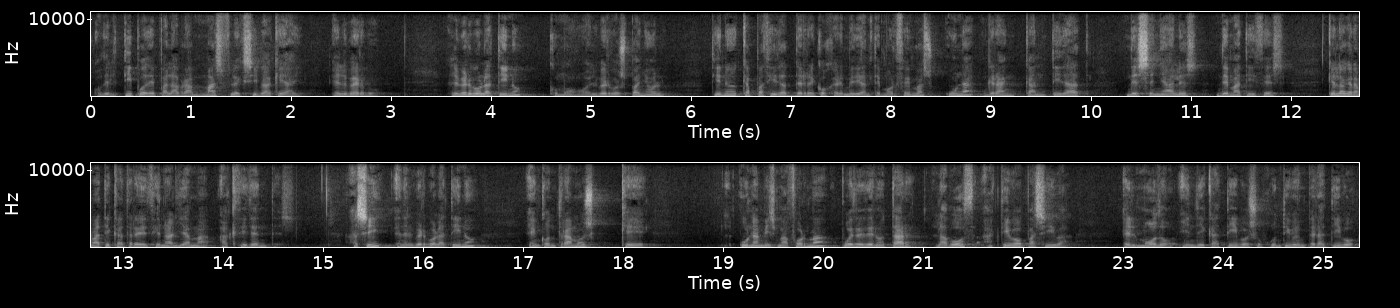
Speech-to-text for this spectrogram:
o del tipo de palabra más flexiva que hay, el verbo. El verbo latino, como el verbo español, tiene capacidad de recoger mediante morfemas una gran cantidad de señales, de matices, que la gramática tradicional llama accidentes. Así, en el verbo latino encontramos que una misma forma puede denotar la voz activa o pasiva, el modo indicativo, subjuntivo, imperativo,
